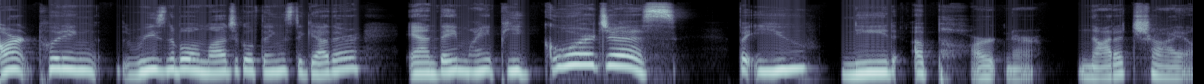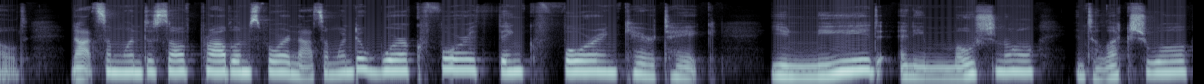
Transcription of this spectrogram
aren't putting reasonable and logical things together, and they might be gorgeous. But you need a partner, not a child, not someone to solve problems for, not someone to work for, think for, and caretake. You need an emotional, intellectual,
